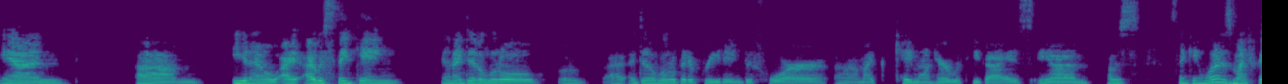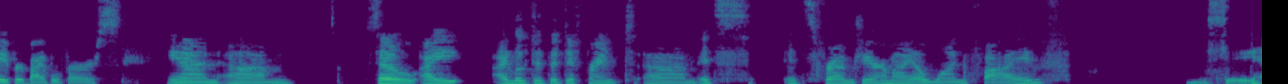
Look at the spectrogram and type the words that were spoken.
and, um, you know, I, I was thinking, and I did a little, uh, I did a little bit of reading before um, I came on here with you guys, and I was thinking, what is my favorite Bible verse? And um, so I I looked at the different. Um, it's it's from Jeremiah one five. Let me see,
